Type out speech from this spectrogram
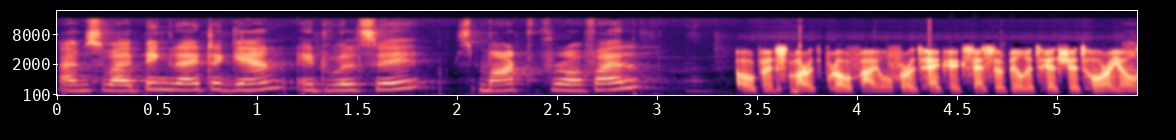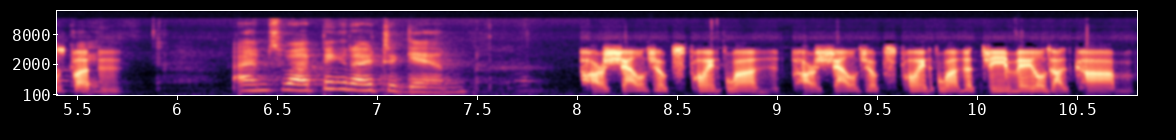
I'm swiping right again. It will say smart profile. Open smart profile for tech accessibility tutorials Okay. button. I'm swiping right again. Harshaljux.1. Harshaljux.1 at gmail.com.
